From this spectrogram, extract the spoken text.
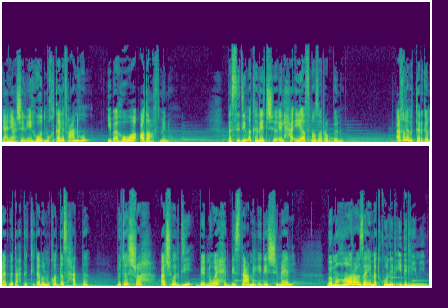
يعني عشان إيهود مختلف عنهم يبقى هو أضعف منهم. بس دي ما كانتش الحقيقة في نظر ربنا. أغلب الترجمات بتاعت الكتاب المقدس حتى بتشرح أشول دي بإنه واحد بيستعمل إيديه الشمال بمهارة زي ما تكون الإيد اليمين.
